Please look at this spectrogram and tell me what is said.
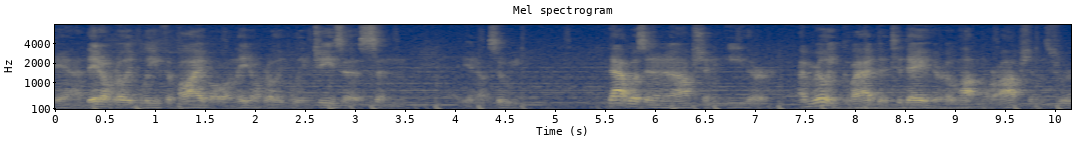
yeah, they don't really believe the Bible and they don't really believe Jesus and you know so we that wasn't an option either. I'm really glad that today there are a lot more options for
